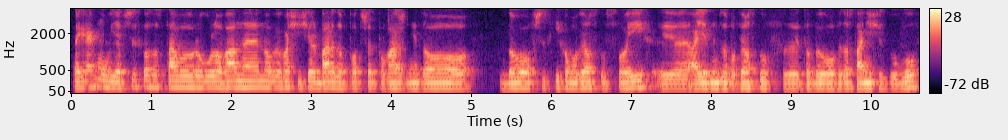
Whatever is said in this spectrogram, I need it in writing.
tak jak mówię, wszystko zostało uregulowane. Nowy właściciel bardzo podszedł poważnie do, do wszystkich obowiązków swoich, a jednym z obowiązków to było wydostanie się z długów.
